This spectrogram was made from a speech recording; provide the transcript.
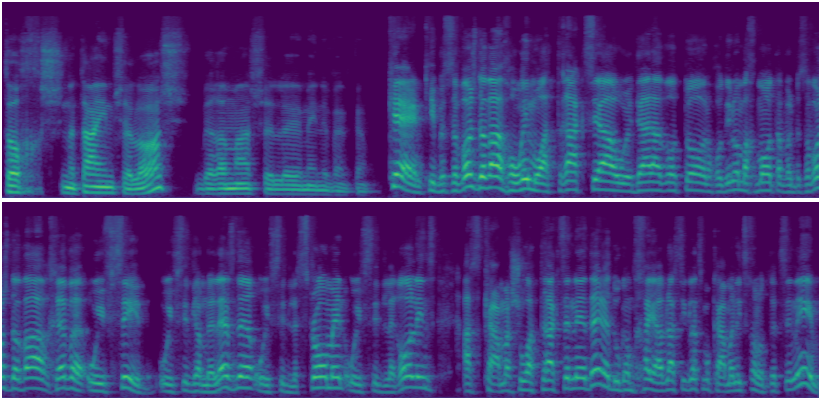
תוך שנתיים שלוש ברמה של main event גם. כן, כי בסופו של דבר אנחנו אומרים הוא אטרקציה, הוא יודע לעבוד טוב, אנחנו יודעים לו מחמאות, אבל בסופו של דבר, חבר'ה, הוא הפסיד. הוא הפסיד גם ללסנר, הוא הפסיד לסטרומן, הוא הפסיד לרולינס, אז כמה שהוא אטרקציה נהדרת, הוא גם חייב להשיג לעצמו כמה ניצחונות רציניים.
